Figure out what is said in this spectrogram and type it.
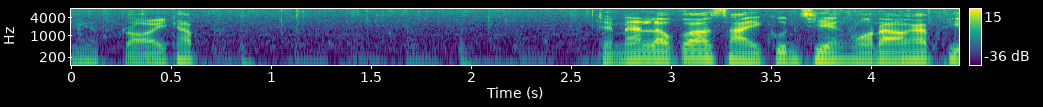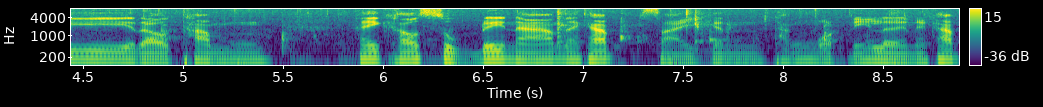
เรียบร้อยครับ จากนั้นเราก็ใส่กุนเชียงของเราครับที่เราทำให้เขาสุกด้วยน้ำนะครับ ใส่กันทั้งหมดนี้เลยนะครับ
